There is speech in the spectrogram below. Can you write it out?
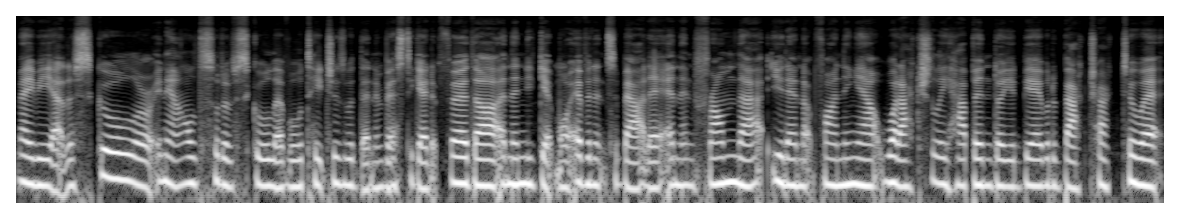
maybe at a school or in our sort of school level teachers would then investigate it further and then you'd get more evidence about it. And then from that you'd end up finding out what actually happened or you'd be able to backtrack to it.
